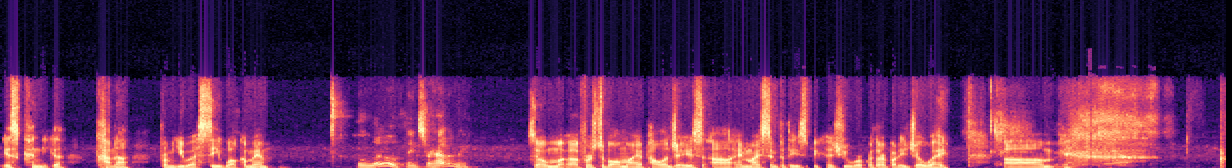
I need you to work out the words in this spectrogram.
is Kanika Khanna from USC. Welcome, ma'am. Hello. Thanks for having me. So, uh, first of all, my apologies uh, and my sympathies because you work with our buddy Joe Way. Um,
